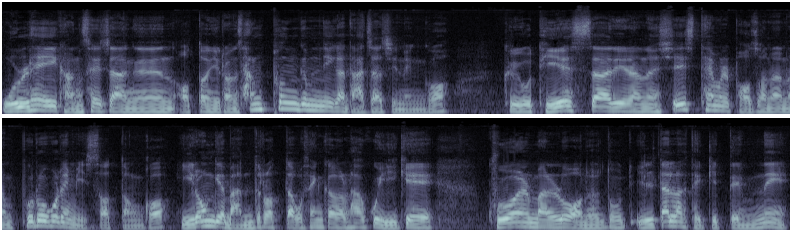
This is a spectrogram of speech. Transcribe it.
올해의 강세장은 어떤 이런 상품 금리가 낮아지는 거 그리고 DSR이라는 시스템을 벗어나는 프로그램이 있었던 거 이런 게 만들었다고 생각을 하고 이게 9월 말로 어느 정도 일단락 됐기 때문에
